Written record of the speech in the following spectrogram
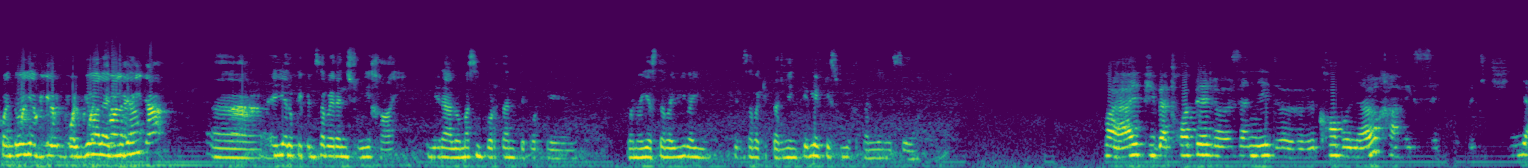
cuando ella vol- volvió a la vida, ah, ella lo que pensaba era en su hija y era lo más importante porque, bueno, ella estaba viva y pensaba que también quería que su hija también lo sea. Voilà, et puis bah, trois belles années de grand bonheur avec cette petite fille.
